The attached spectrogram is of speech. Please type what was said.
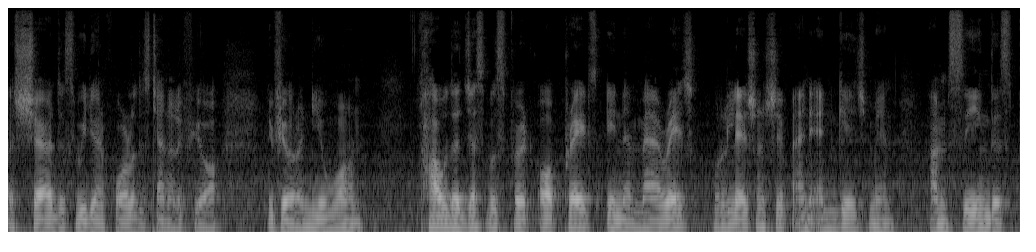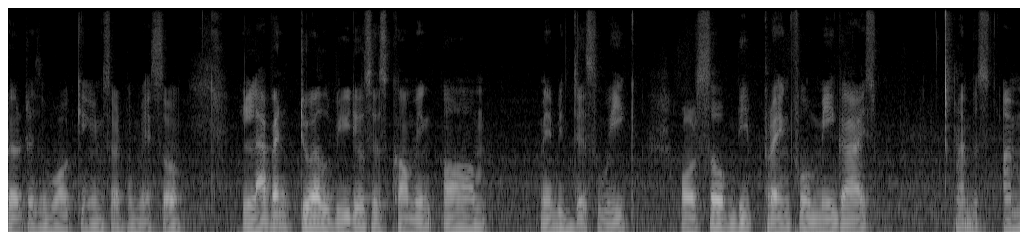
Uh, share this video and follow this channel if you're, if you're a new one. How the Jezebel spirit operates in a marriage, relationship, and engagement. I'm seeing this spirit is working in certain ways. So, 11, 12 videos is coming. Um, maybe this week. Also be praying for me guys. I'm just, i'm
